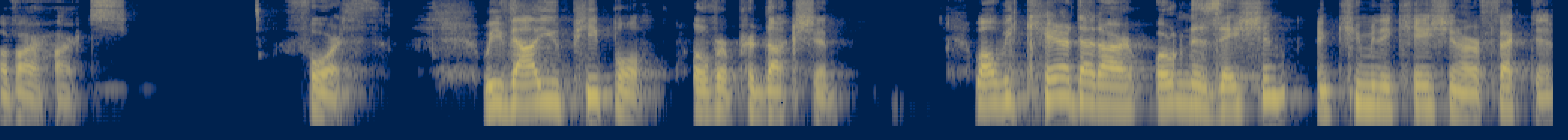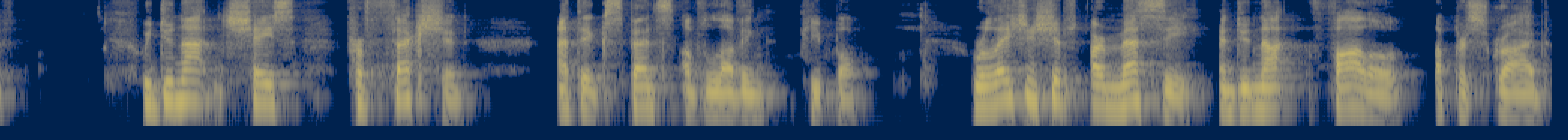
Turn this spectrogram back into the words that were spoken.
of our hearts. Fourth, we value people over production. While we care that our organization and communication are effective, we do not chase perfection at the expense of loving people. Relationships are messy and do not follow a prescribed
